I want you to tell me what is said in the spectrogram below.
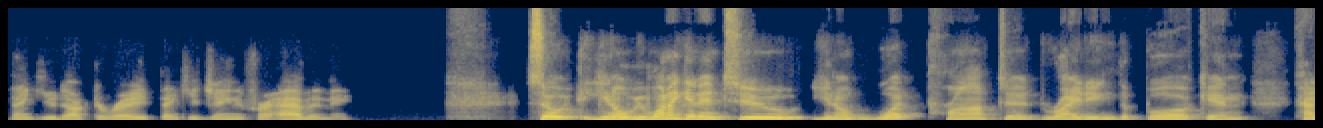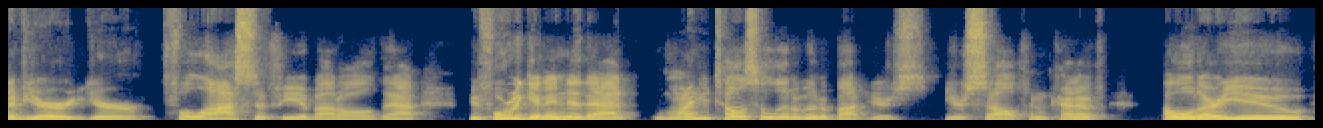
Thank you, Dr. Ray. Thank you, Janie, for having me. So, you know, we want to get into, you know, what prompted writing the book and kind of your your philosophy about all that. Before we get into that, why don't you tell us a little bit about your, yourself and kind of how old are you?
